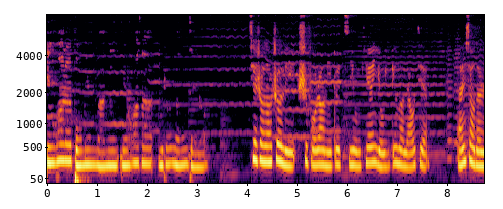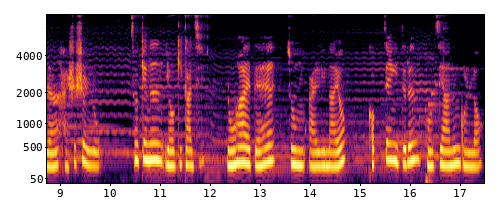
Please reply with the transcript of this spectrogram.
樱花를보면많은변화가일어나는데 요。 介绍到这里，是否让你对此影片有一定的了解？胆小的人还是慎入。 소개는 여기까지. 영화에 대해 좀 알리나요? 겁쟁이들은 보지 않은 걸로.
